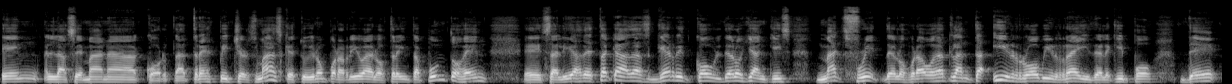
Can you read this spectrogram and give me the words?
en la semana corta. Tres pitchers más que estuvieron por arriba de los 30 puntos en eh, salidas destacadas. Garrett Cole de los Yankees, Max Fried de los Bravos de Atlanta y Robbie Ray del equipo de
